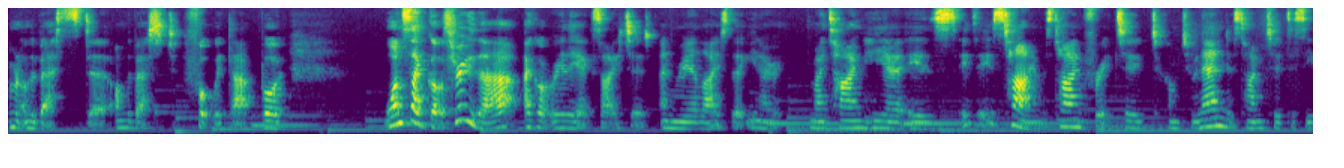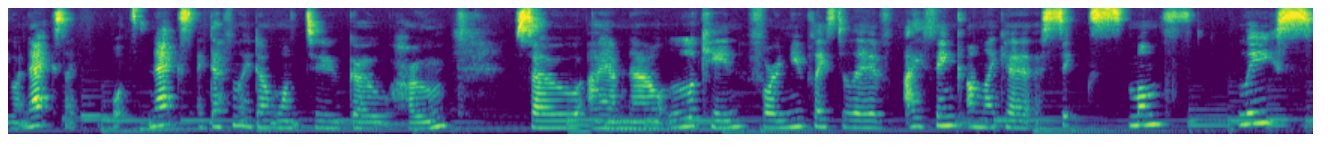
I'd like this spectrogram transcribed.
I'm not on the best, uh, on the best foot with that. But once I got through that, I got really excited and realised that you know my time here is it, it's time. It's time for it to, to come to an end. It's time to, to see what next. Like what's next? I definitely don't want to go home. So I am now looking for a new place to live. I think on like a, a six month lease.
